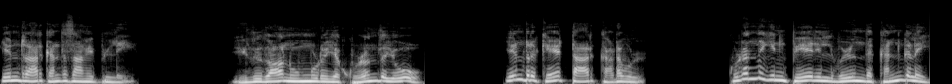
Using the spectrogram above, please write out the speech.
என்றார் கந்தசாமி பிள்ளை. இதுதான் உம்முடைய குழந்தையோ? என்று கேட்டார் கடவுள். குழந்தையின் பேரில் விழுந்த கண்களை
